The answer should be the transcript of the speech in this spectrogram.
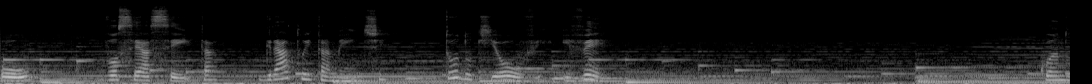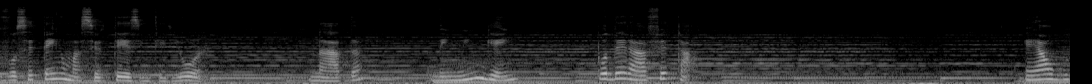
Ou você aceita gratuitamente tudo o que ouve e vê? Quando você tem uma certeza interior, nada nem ninguém poderá afetá-lo. É algo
